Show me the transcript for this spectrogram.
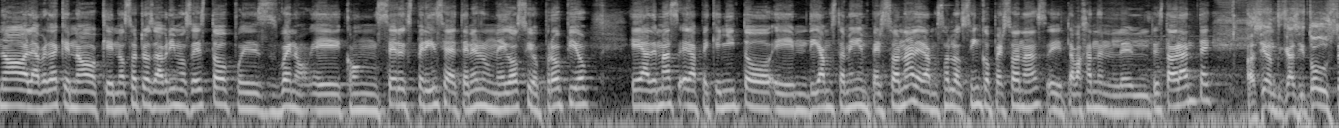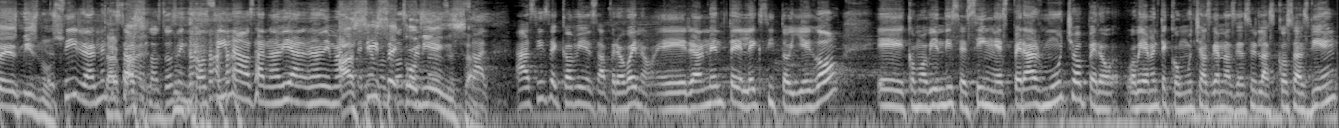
No, la verdad que no, que nosotros abrimos esto, pues bueno, eh, con cero experiencia de tener un negocio propio. Eh, además era pequeñito, eh, digamos también en personal, éramos solo cinco personas eh, trabajando en el, el restaurante. Hacían casi todo ustedes mismos. Sí, realmente estábamos los dos en cocina, o sea, no había nadie más. Así se comienza. Así se comienza, pero bueno, eh, realmente el éxito llegó, eh, como bien dice, sin esperar mucho, pero obviamente con muchas ganas de hacer las cosas bien.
